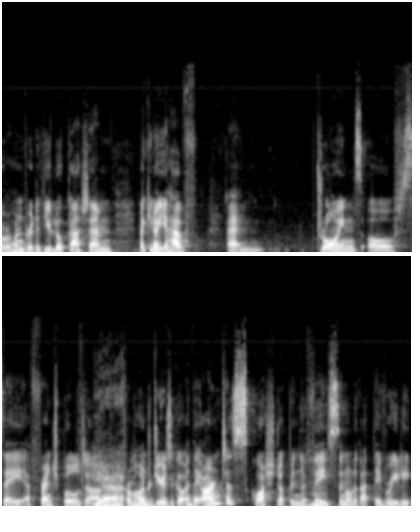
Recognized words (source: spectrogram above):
or 100. If you look at, um, like, you know, you have um, drawings of, say, a French bulldog Yeah. Mm-hmm. from 100 years ago, and they aren't as squashed up in the face and all of that. They've really,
